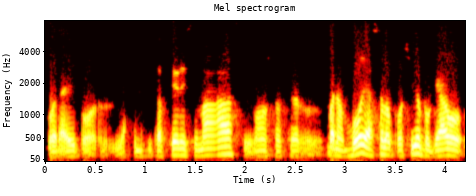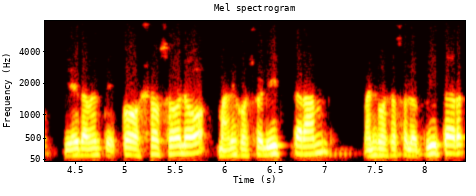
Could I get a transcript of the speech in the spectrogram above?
por ahí, por las felicitaciones y más. Y vamos a hacer, bueno, voy a hacer lo posible porque hago directamente todo yo solo, manejo yo el Instagram, manejo yo solo Twitter.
